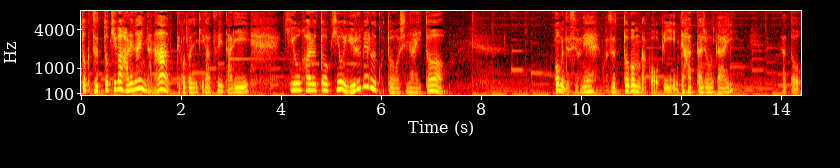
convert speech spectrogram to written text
とずっと気は張れないんだなってことに気がついたり気を張ると気を緩めることをしないとゴムですよね。ずっとゴムがこうピーンって張った状態。だと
